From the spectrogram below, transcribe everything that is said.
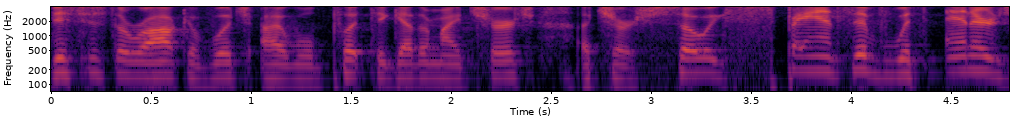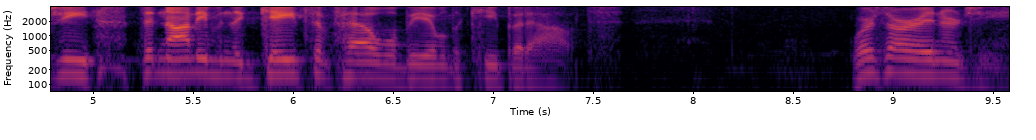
This is the rock of which I will put together my church, a church so expansive with energy that not even the gates of hell will be able to keep it out. Where's our energy?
